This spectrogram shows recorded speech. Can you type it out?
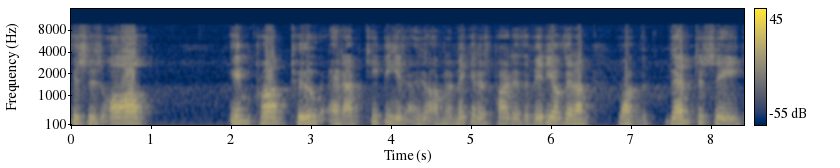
This is all impromptu, and I'm keeping it, I'm going to make it as part of the video that I want them to see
